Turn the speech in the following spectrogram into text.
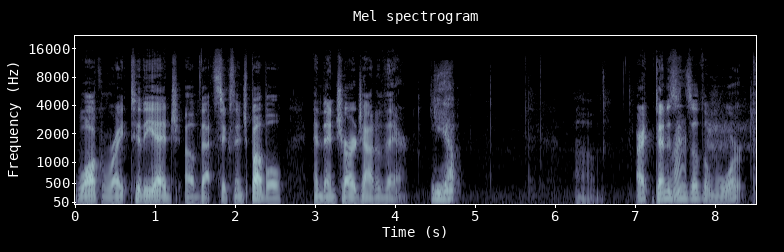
walk right to the edge of that six inch bubble, and then charge out of there. Yep. Um, all right, denizens of the warp.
